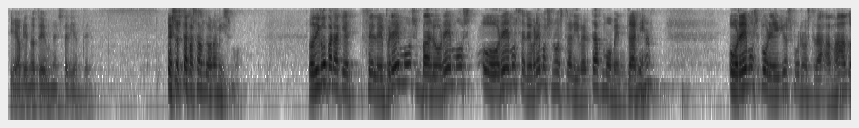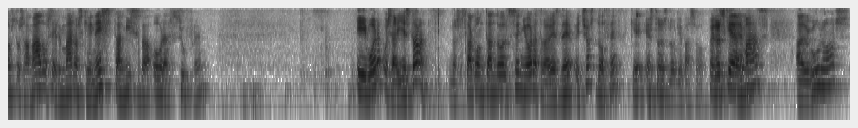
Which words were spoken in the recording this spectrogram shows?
y abriéndote un expediente. Eso está pasando ahora mismo. Lo digo para que celebremos, valoremos, oremos, celebremos nuestra libertad momentánea Oremos por ellos, por nuestra nuestros amados hermanos que en esta misma hora sufren. Y bueno, pues ahí estaban. Nos está contando el Señor a través de Hechos 12 que esto es lo que pasó. Pero es que además algunos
